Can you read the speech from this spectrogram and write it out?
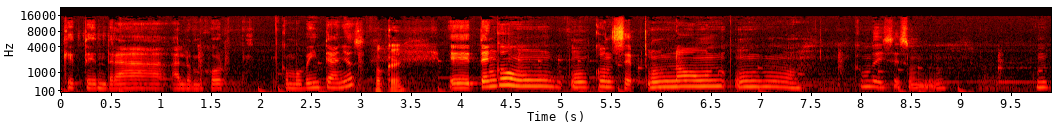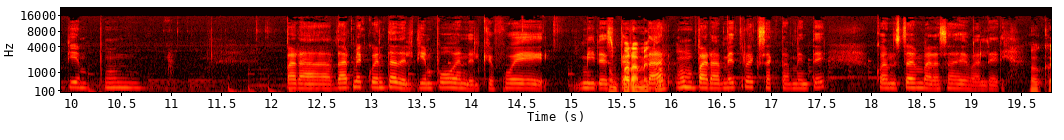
que tendrá a lo mejor como 20 años. Ok. Eh, tengo un, concepto, un, no, un, ¿cómo dices? Un, un tiempo, para darme cuenta del tiempo en el que fue mi despertar, un parámetro, exactamente, cuando estaba embarazada de Valeria. Ok.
